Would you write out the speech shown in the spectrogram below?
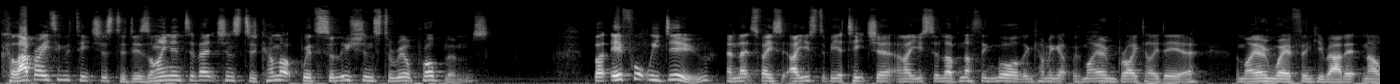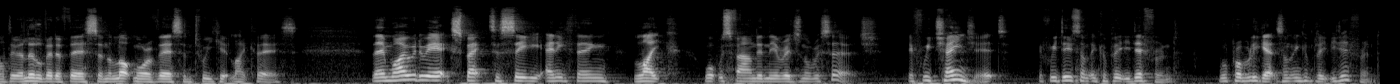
collaborating with teachers to design interventions, to come up with solutions to real problems. But if what we do, and let's face it, I used to be a teacher and I used to love nothing more than coming up with my own bright idea and my own way of thinking about it, and I'll do a little bit of this and a lot more of this and tweak it like this, then why would we expect to see anything like what was found in the original research? If we change it, if we do something completely different, we'll probably get something completely different.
